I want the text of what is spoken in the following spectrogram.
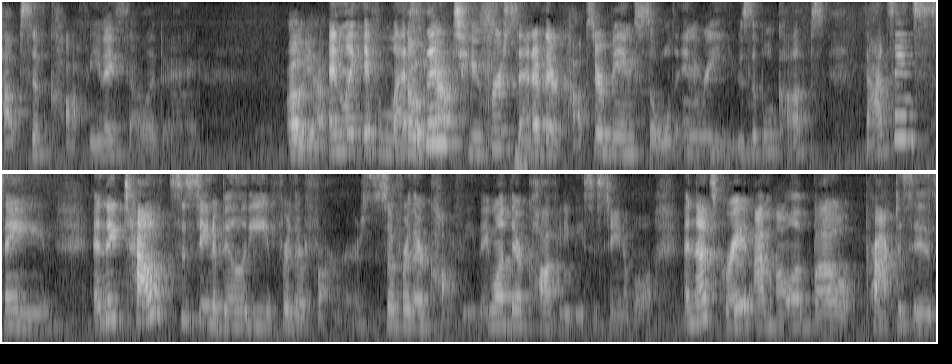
cups of coffee they sell a day. Oh, yeah. And like if less Oh, than yeah. two percent of their cups are being sold in reusable cups, that's insane. And they tout sustainability for their farmers. So for their coffee, they want their coffee to be sustainable. And that's great. I'm all about practices,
